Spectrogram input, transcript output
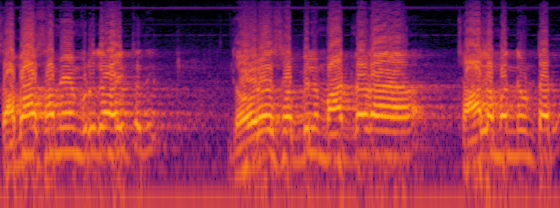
సభా సమయం వృధా అవుతుంది. గౌరవ సభ్యులు మాట్లాడ చాలా మంది ఉంటారు.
